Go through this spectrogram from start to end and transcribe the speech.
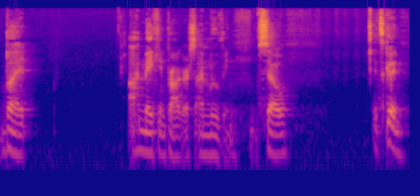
But I'm making progress. I'm moving. So it's good.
